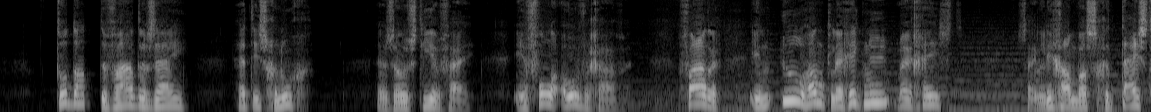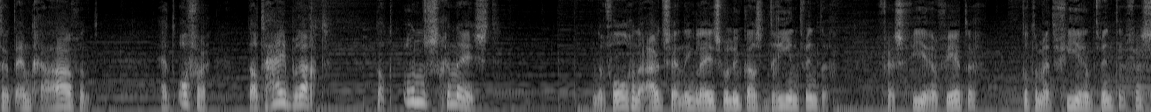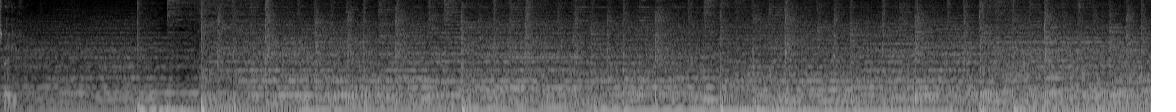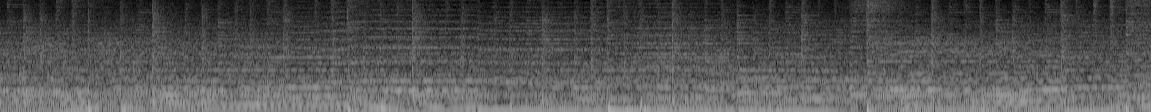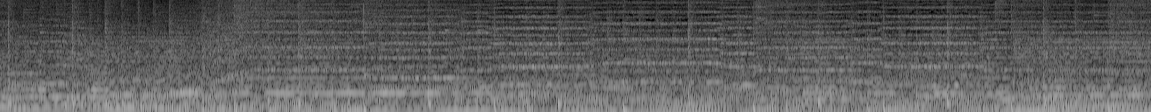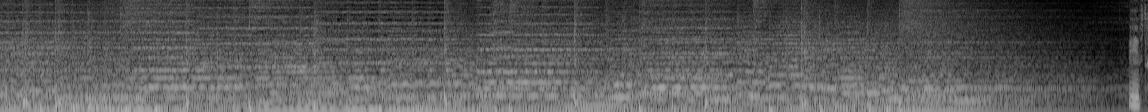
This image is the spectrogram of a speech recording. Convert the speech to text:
totdat de vader zei: Het is genoeg. En zo stierf hij, in volle overgave. Vader, in uw hand leg ik nu mijn geest. Zijn lichaam was geteisterd en gehavend. Het offer dat hij bracht, dat ons geneest. In de volgende uitzending lezen we Lucas 23, vers 44 tot en met 24, vers 7.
